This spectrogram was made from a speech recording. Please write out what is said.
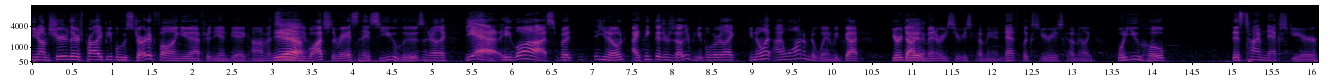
you know, I'm sure there's probably people who started following you after the NBA comments. Yeah. And they watch the race and they see you lose and they're like, yeah, he lost. But you know, I think that there's other people who are like, you know what? I want him to win. We've got your Yeah. documentary series coming, a Netflix series coming. Like, what do you hope this time next year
